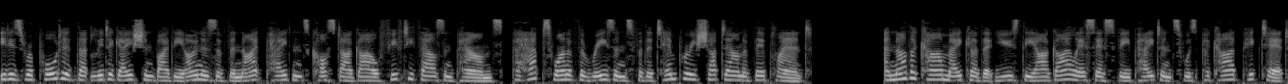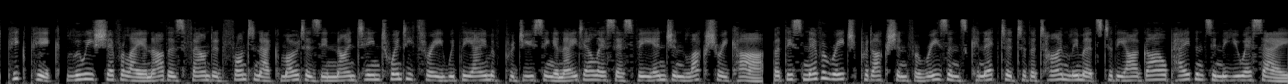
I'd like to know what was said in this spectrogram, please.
It is reported that litigation by the owners of the Knight patents cost Argyll £50,000, perhaps one of the reasons for the temporary shutdown of their plant. Another car maker that used the Argyll SSV patents was Piccard Pictet Pic Pic. Louis Chevrolet and others founded Frontenac Motors in 1923 with the aim of producing an 8L SSV engined luxury car, but this never reached production for reasons connected to the time limits to the Argyll patents in the USA.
